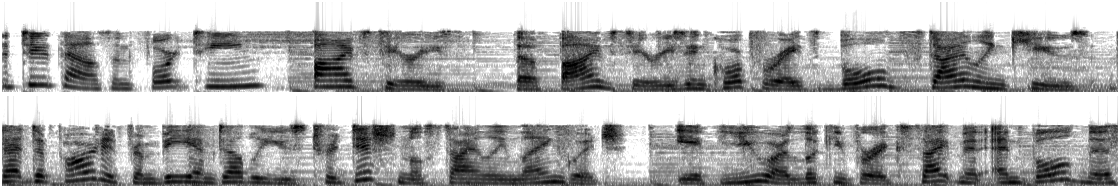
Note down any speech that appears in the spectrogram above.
The 2014 5 Series. The 5 Series incorporates bold styling cues that departed from BMW's traditional styling language. If you are looking for excitement and boldness,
